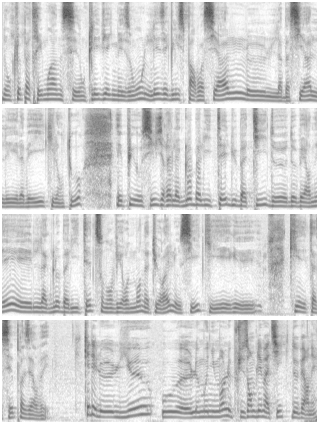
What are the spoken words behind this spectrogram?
Donc le patrimoine, c'est donc les vieilles maisons, les églises paroissiales, l'abbatiale et l'abbaye qui l'entourent. Et puis aussi, je dirais, la globalité du bâti de, de, Bernay et la globalité de son environnement naturel aussi, qui est assez préservé. Quel est le lieu ou euh, le monument le plus emblématique de Bernay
